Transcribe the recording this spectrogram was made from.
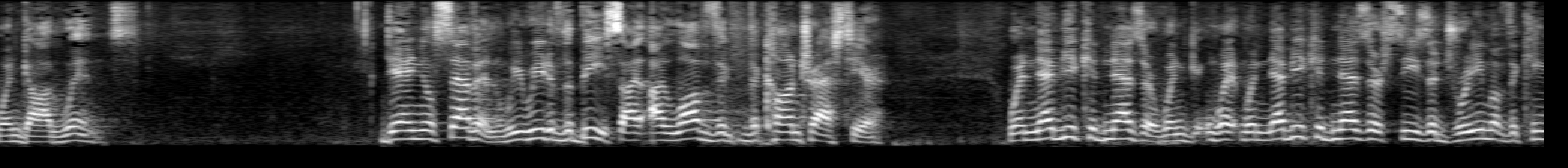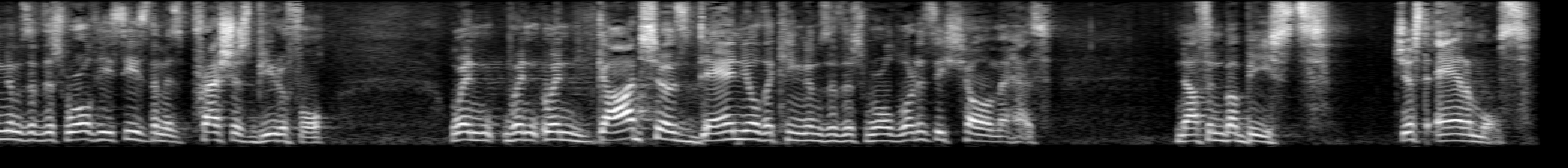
when God wins. Daniel 7, we read of the beast. I, I love the, the contrast here. When Nebuchadnezzar, when, when, Nebuchadnezzar sees a dream of the kingdoms of this world, he sees them as precious, beautiful. When, when, when God shows Daniel the kingdoms of this world, what does he show him as? Nothing but beasts, just animals.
